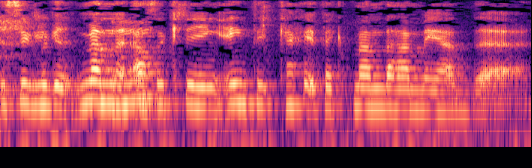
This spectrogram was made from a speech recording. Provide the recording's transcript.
i psykologi. Men mm. alltså kring, inte kanske effekt men det här med eh, eh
